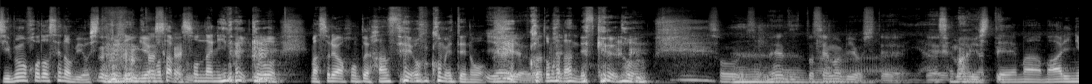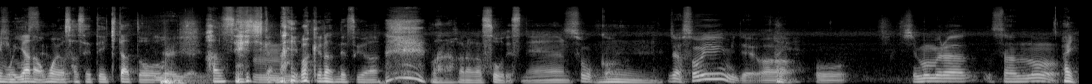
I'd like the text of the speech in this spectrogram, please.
自分ほど背伸びをしてる人間も多分そんなにいないと まあそれは本当に反省を込めての言葉なんですけれどそうですよね。うんずっと背伸びをして背伸びしてまあ周りにも嫌な思いをさせてきたと反省しかないわけなんですが まあなかなかそうですね。そうか。ん。じゃあそういう意味では、はい。こう下村さんの、はい。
